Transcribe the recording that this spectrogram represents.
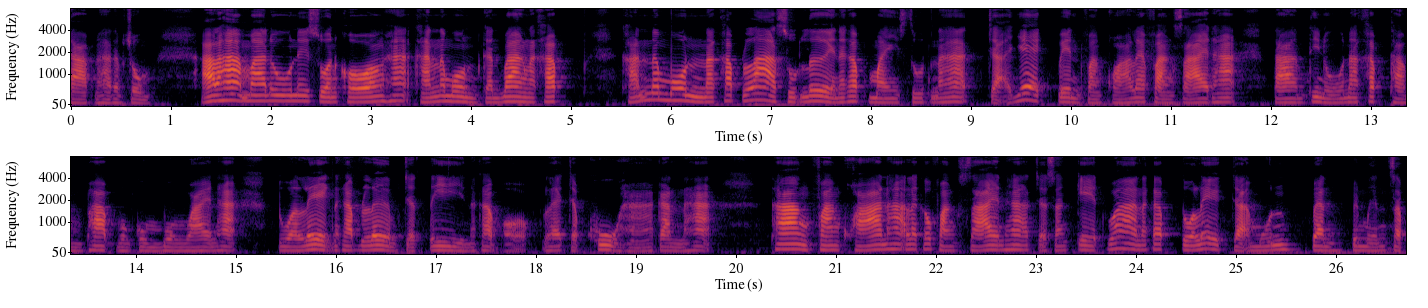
ลาบนะฮะท่านผู้ชมเอาละฮะมาดูในส่วนของฮะขันน้ำมนต์กันบ้างนะครับ ขันน้ำมนต์นะครับล่าสุดเลยนะครับใหม่สุดนะฮะจะแยกเป็นฝั่งขวาและฝั่งซ้ายนะฮะตามที่หนูนะครับทำภาพวงกลมวงไว้นะฮะตัวเลขนะครับเริ่มจะตีนะครับออกและจับคู่หากันนะฮะทางฝั่งขวานะฮะและก็ฝั่งซ้ายนะฮะจะสังเกตว่านะครับตัวเลขจะหมุนเป็นเป็นเหมือนสับ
